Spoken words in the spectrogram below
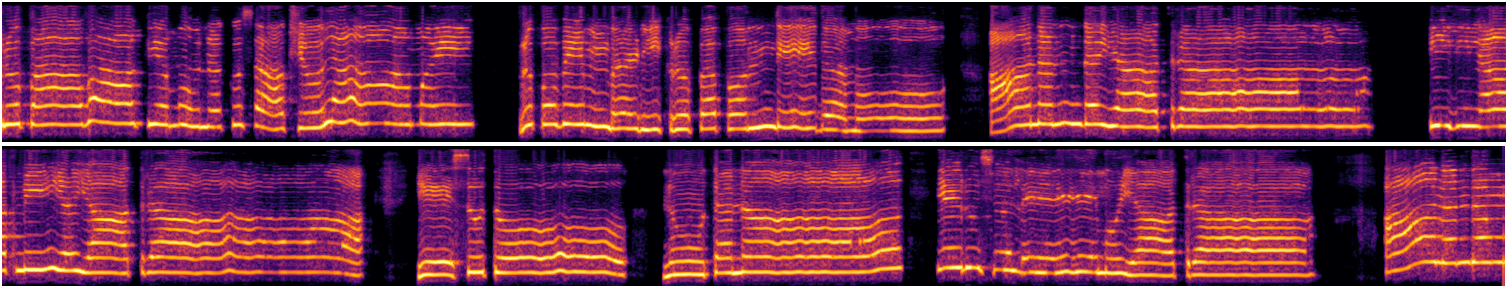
కృపావాక్యమునకు సాక్షులామై. కృప వెంబడి కృప పొందేదము. ఆనందయాత్ర ఇది ఆత్మీయ యాత్ర ఏసుతో నూతన ఎరుసలేము యాత్ర ఆనందం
